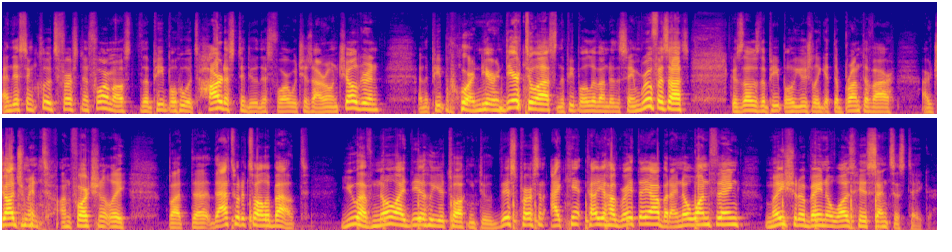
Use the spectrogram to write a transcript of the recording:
And this includes, first and foremost, the people who it's hardest to do this for, which is our own children, and the people who are near and dear to us, and the people who live under the same roof as us, because those are the people who usually get the brunt of our, our judgment, unfortunately. But uh, that's what it's all about. You have no idea who you're talking to. This person, I can't tell you how great they are, but I know one thing Moshe Rabbeinu was his census taker.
